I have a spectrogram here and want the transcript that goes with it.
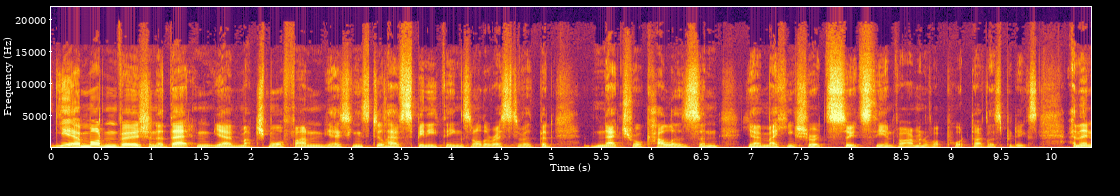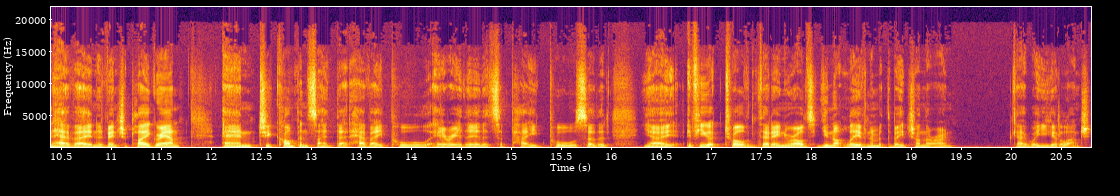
Yeah, a modern version of that, and yeah, much more fun. Yes, you can still have spinny things and all the rest of it, but natural colours and you know making sure it suits the environment of what Port Douglas predicts, and then have an adventure playground, and to compensate that, have a pool area there that's a paid pool, so that you know if you got twelve and thirteen year olds, you're not leaving them at the beach on their own. Okay, where you go to lunch.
